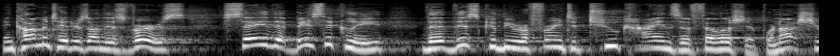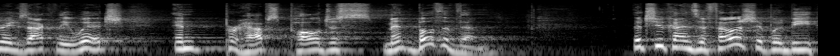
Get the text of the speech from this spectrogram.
And commentators on this verse say that basically that this could be referring to two kinds of fellowship. We're not sure exactly which, and perhaps Paul just meant both of them. The two kinds of fellowship would be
